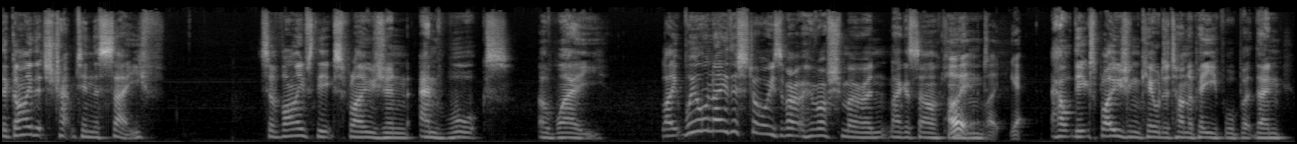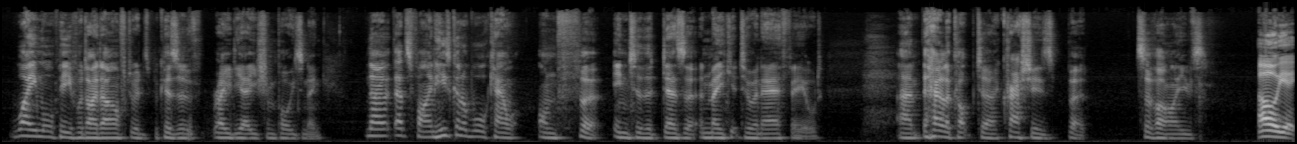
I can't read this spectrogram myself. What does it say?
the guy that's trapped in the safe survives the explosion and walks away. Like we all know the stories about Hiroshima and Nagasaki oh yeah, and like, yeah, how the explosion killed a ton of people, but then way more people died afterwards because of radiation poisoning. No, that's fine. He's going to walk out on foot into the desert and make it to an airfield. Um, the helicopter crashes, but survives. Oh yeah,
